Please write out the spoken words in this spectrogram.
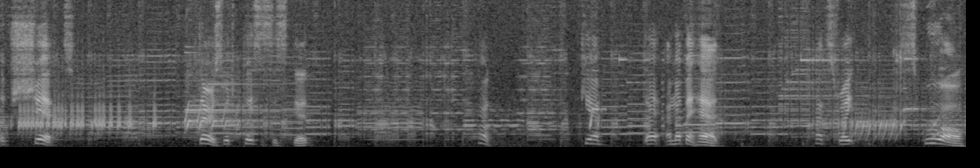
of shit. There, switch places is this good. Oh, okay, I'm, I'm up ahead. That's right. Screw all.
